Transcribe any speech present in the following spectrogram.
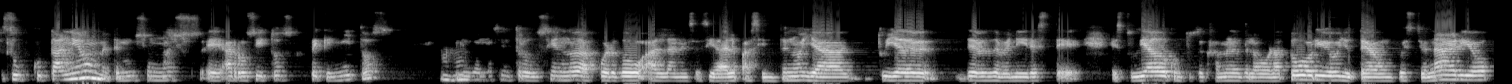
subcutáneo, metemos unos eh, arrocitos pequeñitos y vamos introduciendo de acuerdo a la necesidad del paciente, ¿no? Ya tú ya debes de venir este, estudiado con tus exámenes de laboratorio, yo te hago un cuestionario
